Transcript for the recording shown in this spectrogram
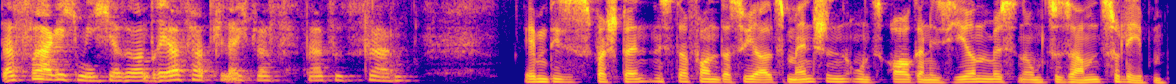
Das frage ich mich. Also Andreas hat vielleicht was dazu zu sagen eben dieses Verständnis davon, dass wir als Menschen uns organisieren müssen, um zusammenzuleben.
